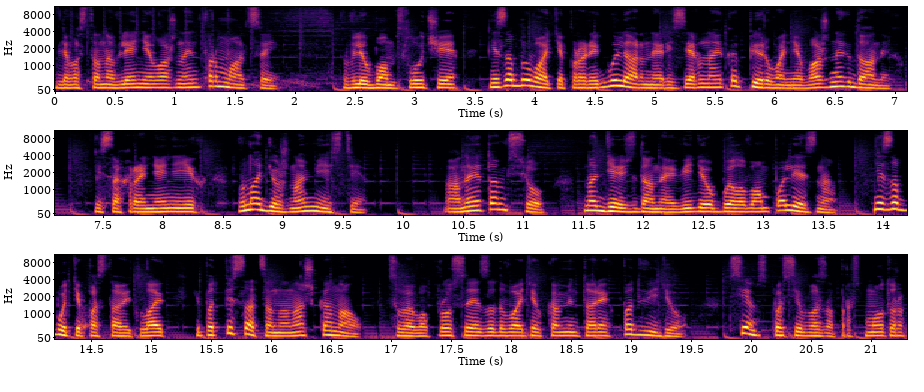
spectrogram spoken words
для восстановления важной информации. В любом случае не забывайте про регулярное резервное копирование важных данных и сохранение их в надежном месте. А на этом все. Надеюсь данное видео было вам полезно. Не забудьте поставить лайк и подписаться на наш канал. Свои вопросы задавайте в комментариях под видео. Всем спасибо за просмотр.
